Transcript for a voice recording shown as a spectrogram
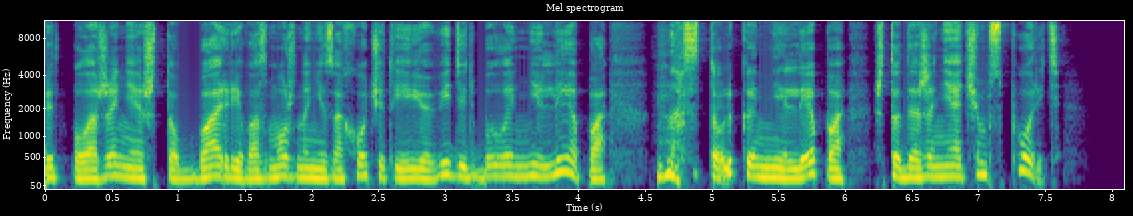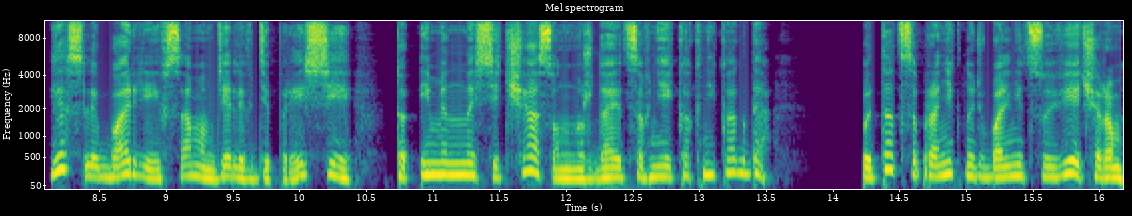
Предположение, что Барри, возможно, не захочет ее видеть, было нелепо, настолько нелепо, что даже не о чем спорить. Если Барри и в самом деле в депрессии, то именно сейчас он нуждается в ней как никогда. Пытаться проникнуть в больницу вечером,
